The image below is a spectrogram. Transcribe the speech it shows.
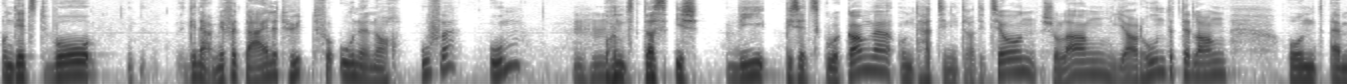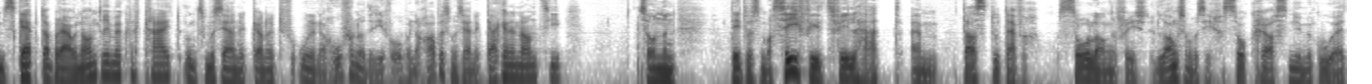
und jetzt wo genau, wir verteilen heute von unten nach oben um mhm. und das ist wie bis jetzt gut gegangen und hat seine Tradition schon lang, jahrhundertelang. Und ähm, es gibt aber auch eine andere Möglichkeit und es muss ja nicht, gar nicht von unten nach oben oder die von oben nach oben, es muss ja nicht gegeneinander sein, sondern dort, was massiv viel zu viel hat, ähm, das tut einfach so lange Frist, langsam aber sicher so krass nicht mehr gut,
